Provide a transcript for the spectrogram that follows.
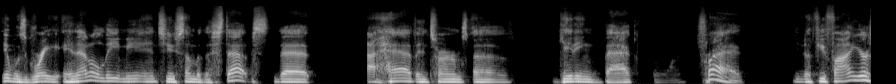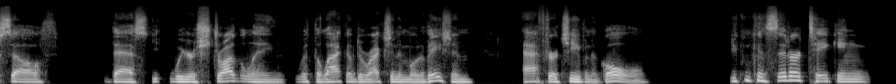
It was great. And that'll lead me into some of the steps that I have in terms of getting back on track. You know, if you find yourself that's where you're struggling with the lack of direction and motivation after achieving a goal, you can consider taking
